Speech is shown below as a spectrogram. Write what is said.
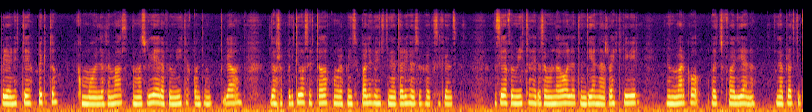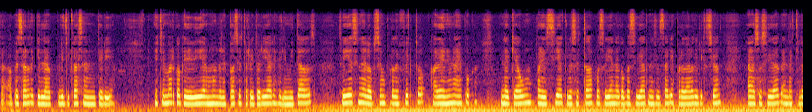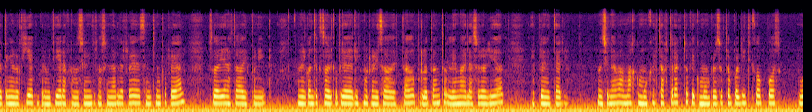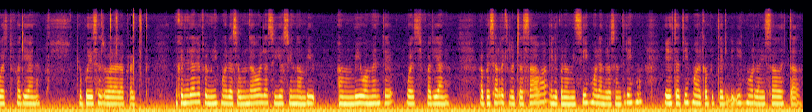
Pero en este aspecto, como en los demás, la mayoría de las feministas contemplaban los respectivos estados como los principales destinatarios de sus exigencias. Así las feministas de la segunda ola tendían a reescribir el marco westfaliano en la práctica, a pesar de que la criticasen en teoría. Este marco que dividía el mundo en espacios territoriales delimitados seguía siendo la opción por defecto en una época en la que aún parecía que los estados poseían la capacidad necesaria para dar dirección a la sociedad en la que la tecnología que permitía la formación internacional de redes en tiempo real todavía no estaba disponible. En el contexto del capitalismo organizado de Estado, por lo tanto, el lema de la sororidad es planetario funcionaba más como un gesto abstracto que como un proyecto político post-westfaliano que pudiese llevar a la práctica. En general, el feminismo de la segunda ola siguió siendo ambiguamente westfaliano, a pesar de que rechazaba el economicismo, el androcentrismo y el estatismo del capitalismo organizado de Estado.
